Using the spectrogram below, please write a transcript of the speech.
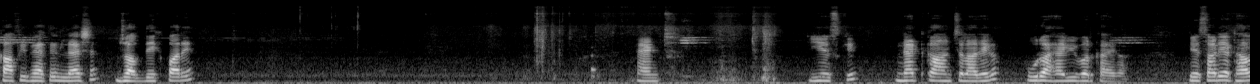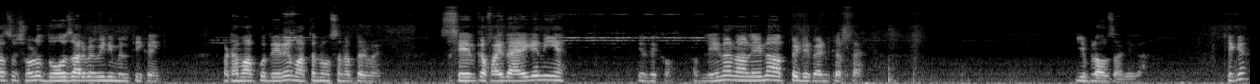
काफ़ी बेहतरीन लैश है, जो आप देख पा रहे हैं। एंड ये इसके नेट का आंचल आ जाएगा पूरा हैवी वर्क आएगा। ये साड़ी अठारह सौ छोड़ो, दो हज़ार में भी नहीं मिलती कहीं। बट हम आपको दे रहे हैं मात्र नौ सौ नब्बे में। सेल का फ़ायदा है कि नहीं है? ये देखो, अब लेना ना लेना आप पे डिपेंड करता है। ये ब्लाउज आ जाएगा। ठीक है?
